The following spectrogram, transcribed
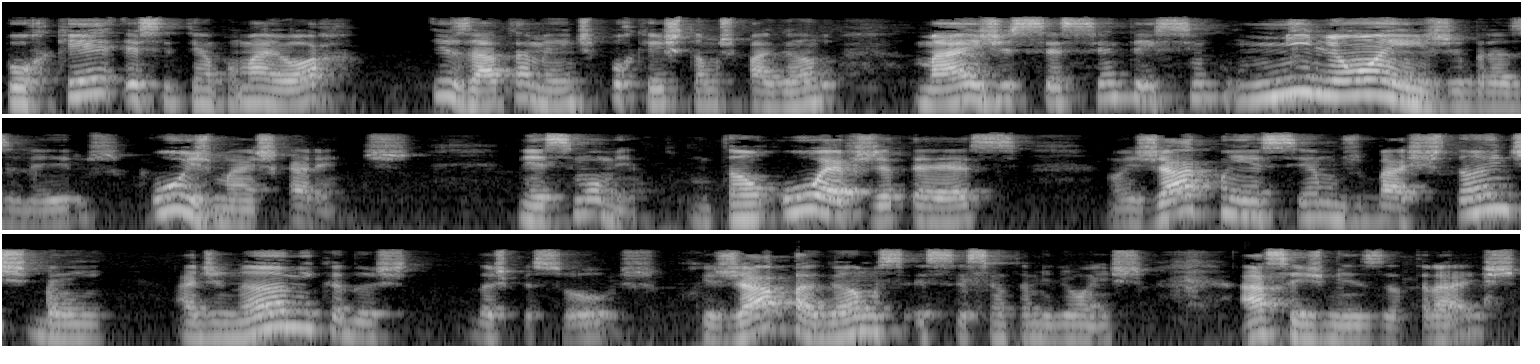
Por que esse tempo maior? Exatamente porque estamos pagando mais de 65 milhões de brasileiros, os mais carentes, nesse momento. Então, o FGTS, nós já conhecemos bastante bem a dinâmica dos, das pessoas, porque já pagamos esses 60 milhões há seis meses atrás,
